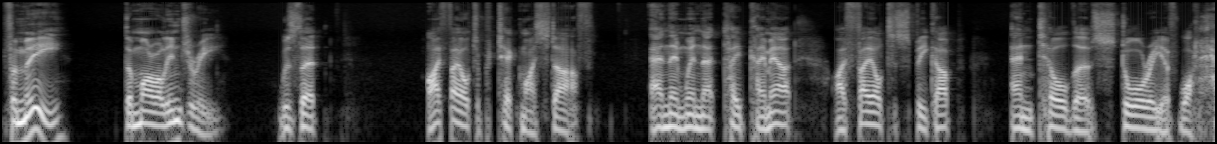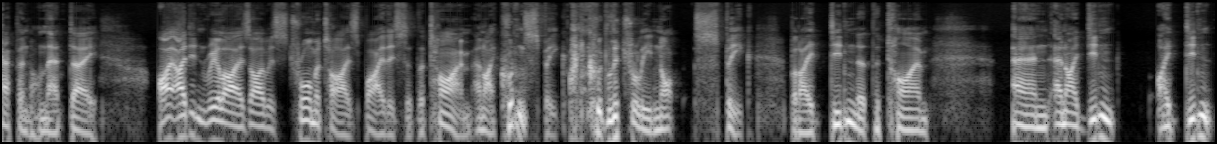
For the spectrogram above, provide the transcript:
For me, the moral injury was that I failed to protect my staff. And then when that tape came out, I failed to speak up and tell the story of what happened on that day. I, I, didn't realize I was traumatized by this at the time, and I couldn't speak. I could literally not speak, but I didn't at the time, and and I didn't I didn't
